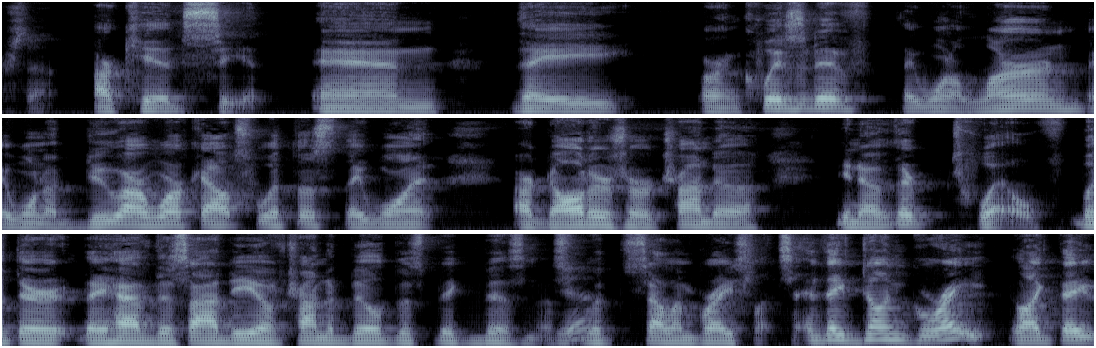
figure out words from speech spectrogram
percent. Our kids see it, and they are inquisitive. They want to learn. They want to do our workouts with us. They want our daughters are trying to, you know, they're 12, but they're they have this idea of trying to build this big business Yeah. with selling bracelets, and they've done great. Like they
